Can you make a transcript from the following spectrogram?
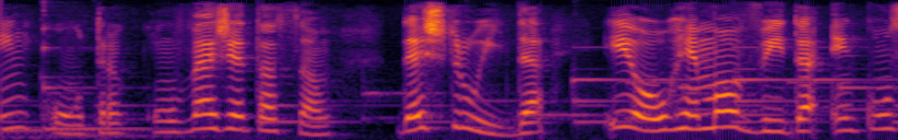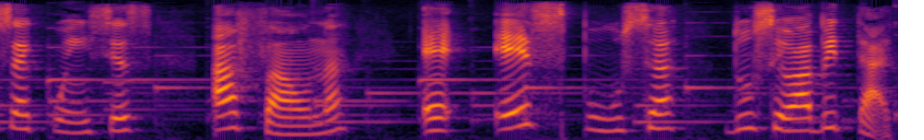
encontra com vegetação destruída e ou removida em consequências a fauna é expulsa do seu habitat.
